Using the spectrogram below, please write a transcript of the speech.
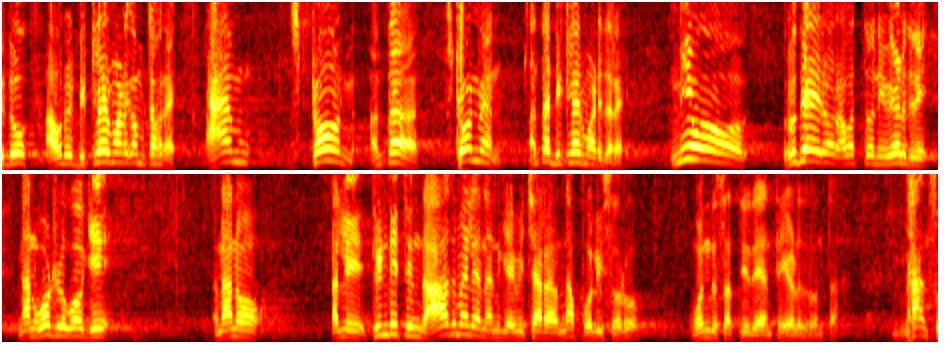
ಇದು, ಅವರು ಡಿಕ್ಲೇರ್ ಮಾಡ್ಕೊಂಬಿಟ್ಟವ್ರೆ. ಐ ಆಮ್ ಸ್ಟೋನ್ ಅಂತ ಸ್ಟೋನ್ ಮ್ಯಾನ್ ಅಂತ ಡಿಕ್ಲೇರ್ ಮಾಡಿದ್ದಾರೆ. ನೀವು ಹೃದಯ ಇರೋರು, ಅವತ್ತು ನೀವು ಹೇಳಿದ್ರಿ, ನಾನು ಹೋಟ್ಲಿಗೆ ಹೋಗಿ, ನಾನು ಅಲ್ಲಿ ತಿಂಡಿ ತಿಂದ ಆದಮೇಲೆ ನನಗೆ ವಿಚಾರವನ್ನು ಪೊಲೀಸರು, ಒಂದು ಸತ್ತಿದೆ ಅಂತ ಹೇಳಿದ್ರು ಅಂತ. ನಾನು ಸೊ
